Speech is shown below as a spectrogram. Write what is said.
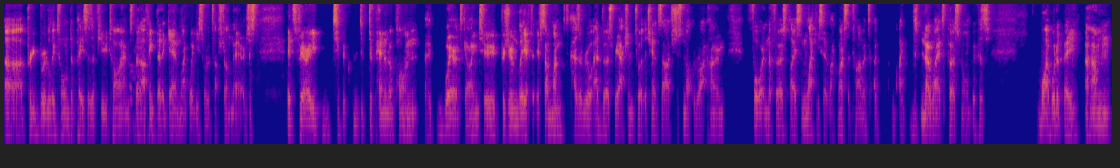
uh, pretty brutally torn to pieces a few times but I think that again like what you sort of touched on there just it's very typical d- dependent upon uh, where it's going to. Presumably if, if someone has a real adverse reaction to it the chances are it's just not the right home for it in the first place and like you said like most of the time it's I, I, no way it's personal because why would it be? Um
